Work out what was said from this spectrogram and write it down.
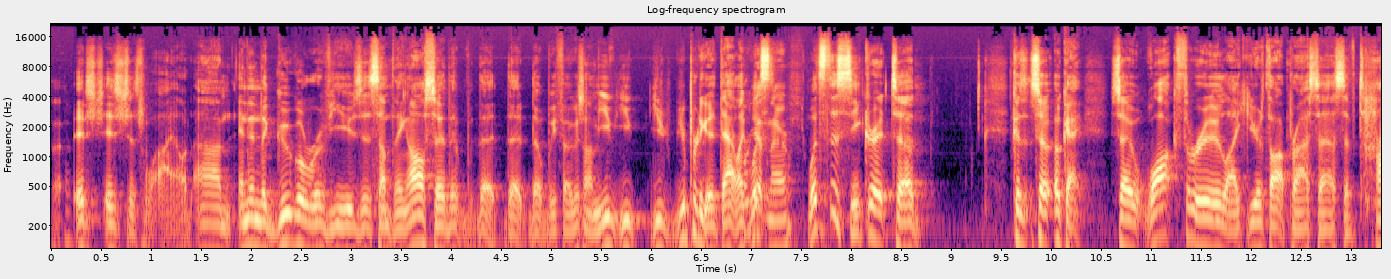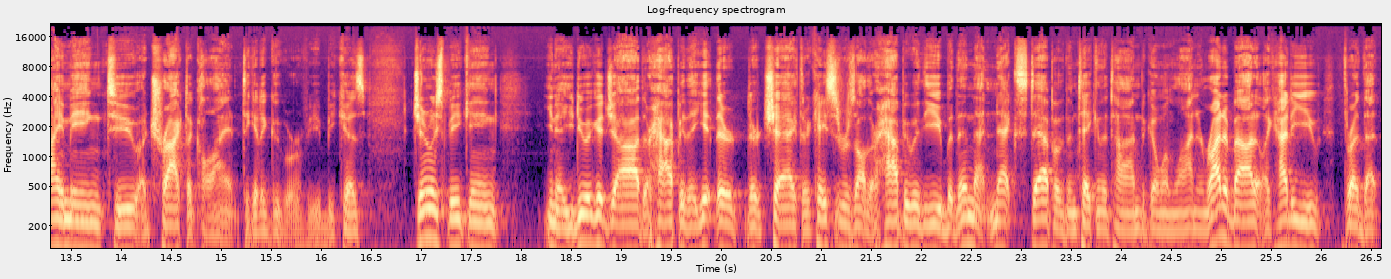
So. it's it's just wild. Um, and then the Google reviews is something also that that, that, that we focus on. You you you- you're pretty good at that. Like We're what's getting there. what's the secret to? Because so okay, so walk through like your thought process of timing to attract a client to get a Google review. Because generally speaking, you know you do a good job. They're happy. They get their their check. Their case is resolved. They're happy with you. But then that next step of them taking the time to go online and write about it. Like how do you thread that?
